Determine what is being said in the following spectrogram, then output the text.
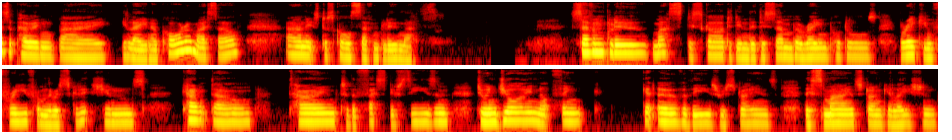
is a poem by Elaine O'Cora, myself, and it's just called Seven Blue Mass. Seven blue mass discarded in the December rain puddles, breaking free from the restrictions, countdown, time to the festive season, to enjoy, not think, get over these restraints, this mind strangulation,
